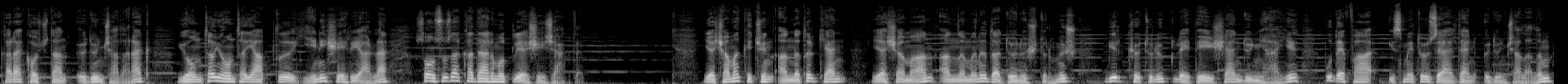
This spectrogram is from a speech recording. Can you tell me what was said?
Karakoç'tan ödünç alarak yonta yonta yaptığı yeni şehriyarla sonsuza kadar mutlu yaşayacaktı yaşamak için anlatırken yaşamağın anlamını da dönüştürmüş bir kötülükle değişen dünyayı bu defa İsmet Özel'den ödünç alalım,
